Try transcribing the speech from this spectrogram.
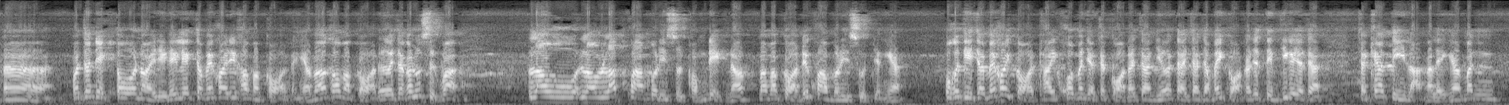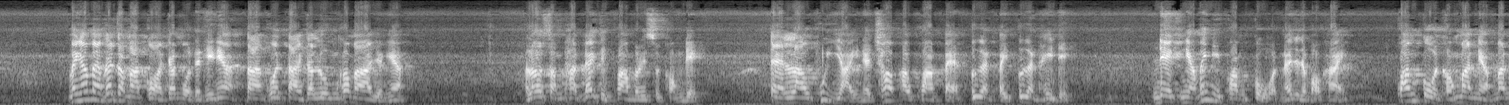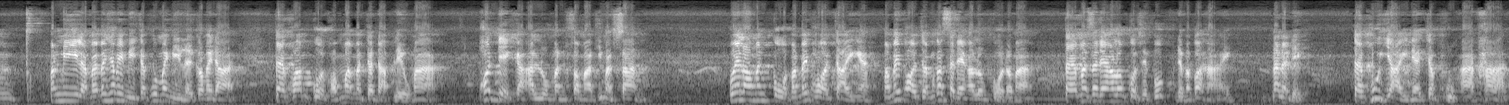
เออมันจะเด็กโตหน่อยเด็กเล็กๆจะไม่ค่อยได้เข้ามากอดอย่างเงี้ยมันก็เข้ามากอดเออจะก็รู้สึกว่า เราเรารับความบริสุทธิ์ของเด็กเนาะมามากอดด้วยความบริสุทธิ์อย่างเงี้ย ปกติจะไม่ค่อยกอดใครคนมันอยากจะกอดอาจารย์เยอะแต่อาจารย์จะไม่กอดก็จะเต็มที่ก็จะจะจะแค่ตีหลังอะไรเงี้ยมันไม่งั้นมันก็จะมากอดกันหมดแต่ทีเนี้ยต่างคนต่างจะลุมเข้ามาอย่างเงี้ยเราสัมผัสได้ถึงความบริสุทธิ์ของเด็ก แต่เราผู้ใหญ่เนี่ยชอบเอาความแปดเปื้อนไปเปื้อนให้เด็ก เด็กเนี่ยไม่มีความโกรธนะจะจะบอกให้ ความโกรธของมันเนี่ยมันมันมีแหละมันไม่ใช่ไม่มีจะพูดไม่มีเลยก็ไม่ได้ แต่ความโกรธของมันมันจะดับเร็วมาก เพราะเด็กอะอารมณ์มันสมาธิมันสั้น เวลามันโกรธมันไม่พอใจไงมันไม่พอใจมันก็แสดงอารมณ์โกรธออกมา แต่มันแสดงอารมณ์โกรธเสร็จปุ๊บเดี๋ยวมันก็หายนั่นแหละเด็ก แต่ผู้ใหญ่เนี่ยจะผูกอาฆาต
